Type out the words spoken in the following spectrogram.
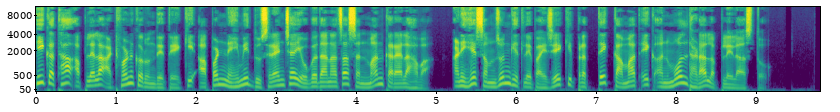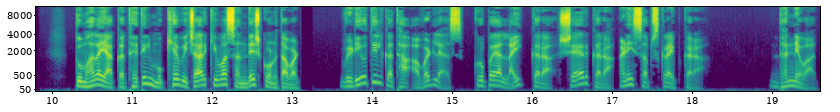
ही कथा आपल्याला आठवण करून देते की आपण नेहमी दुसऱ्यांच्या योगदानाचा सन्मान करायला हवा आणि हे समजून घेतले पाहिजे की प्रत्येक कामात एक अनमोल धडा लपलेला असतो. तुम्हाला या कथेतील मुख्य विचार किंवा संदेश कोणता वाटतो व्हिडिओतील कथा आवडल्यास कृपया लाईक करा शेअर करा आणि सबस्क्राईब करा. धन्यवाद.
